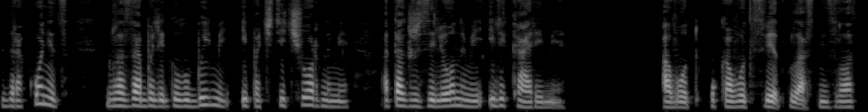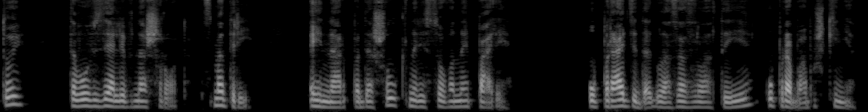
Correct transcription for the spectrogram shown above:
и драконец глаза были голубыми и почти черными, а также зелеными или карими. А вот у кого цвет глаз не золотой, того взяли в наш род. Смотри. Эйнар подошел к нарисованной паре. У прадеда глаза золотые, у прабабушки нет.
